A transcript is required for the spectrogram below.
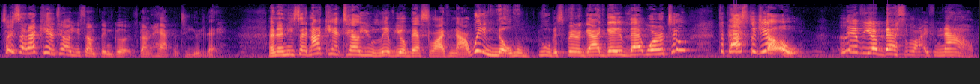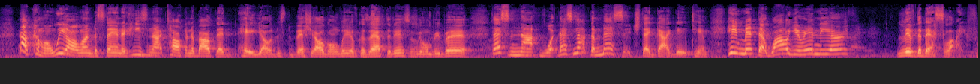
So he said, I can't tell you something good is going to happen to you today. And then he said, and I can't tell you live your best life now. We know who, who the Spirit of God gave that word to, to Pastor Joe. Live your best life now. Now, come on, we all understand that he's not talking about that, hey, y'all, this is the best y'all gonna live, because after this it's gonna be bad. That's not what, that's not the message that God gave to him. He meant that while you're in the earth, live the best life.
